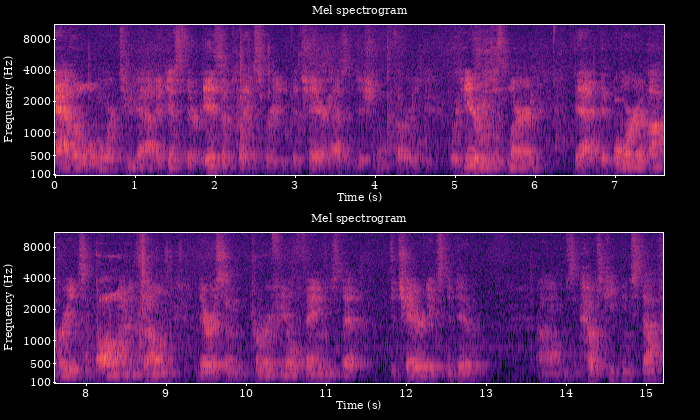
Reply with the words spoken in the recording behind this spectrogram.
add a little more to that. I guess there is a place where the chair has additional authority. Where here, we just learned that the board operates all on its own. There are some peripheral things that the chair gets to do, um, some housekeeping stuff.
